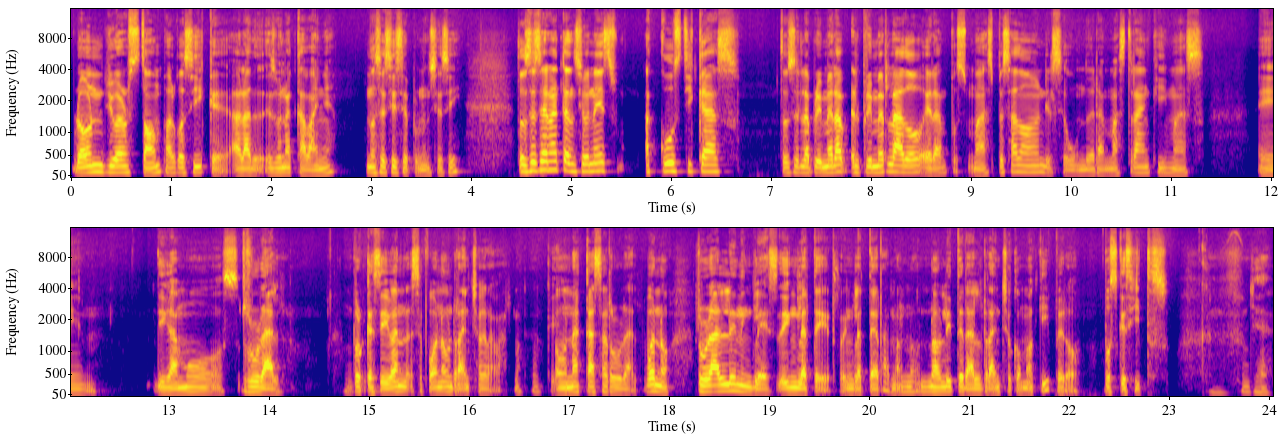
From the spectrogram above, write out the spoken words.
Brown Your Stomp, algo así, que habla de, es una cabaña. No sé si se pronuncia así. Entonces eran canciones acústicas. Entonces la primera, el primer lado era pues más pesadón y el segundo era más tranqui, más, em, digamos, rural porque se iban, se fueron a un rancho a grabar, ¿no? A una casa rural. Bueno, rural en inglés, de Inglaterra, Inglaterra, ¿no? No, no literal rancho como aquí, pero bosquecitos. Ya.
